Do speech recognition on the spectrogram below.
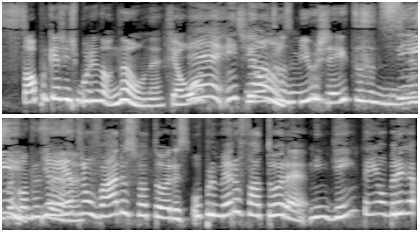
só porque a gente bullyingou. Não, né? Tinha, É, tinha então. outros mil jeitos disso Sim, acontecer. e aí né? entram vários fatores. O primeiro fator é: ninguém tem obrigação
